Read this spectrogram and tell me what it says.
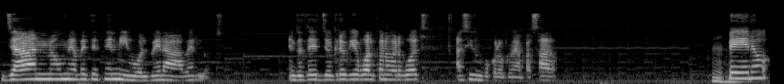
ya no me apetece ni volver a verlos. Entonces yo creo que igual con Overwatch ha sido un poco lo que me ha pasado. Pero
